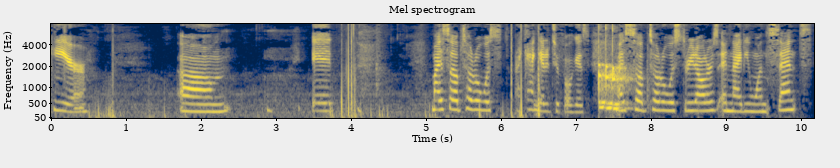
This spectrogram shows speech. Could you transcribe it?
here, um, it my subtotal was I can't get it to focus. My subtotal was three dollars and ninety one cents,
